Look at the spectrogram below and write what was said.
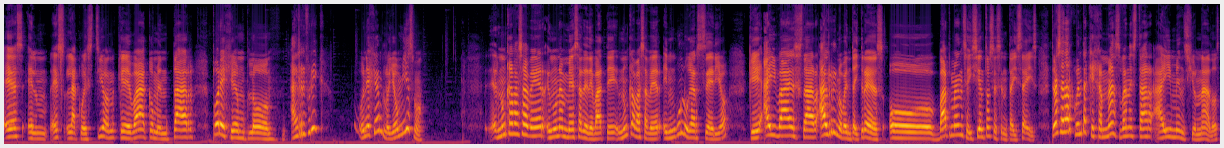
es, el, es la cuestión que va a comentar, por ejemplo, al Freak. Un ejemplo, yo mismo. Eh, nunca vas a ver en una mesa de debate, nunca vas a ver en ningún lugar serio que ahí va a estar Alri 93 o Batman 666. Te vas a dar cuenta que jamás van a estar ahí mencionados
